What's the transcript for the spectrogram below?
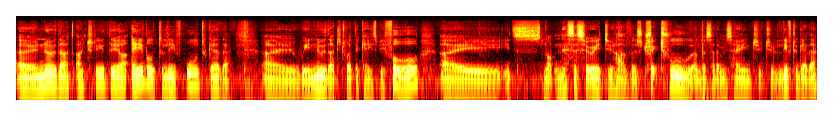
uh, know that actually they are able to live all together. Uh, we knew that it was the case before. Uh, it's not necessary to have a strict rule under Saddam Hussein to, to live together,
